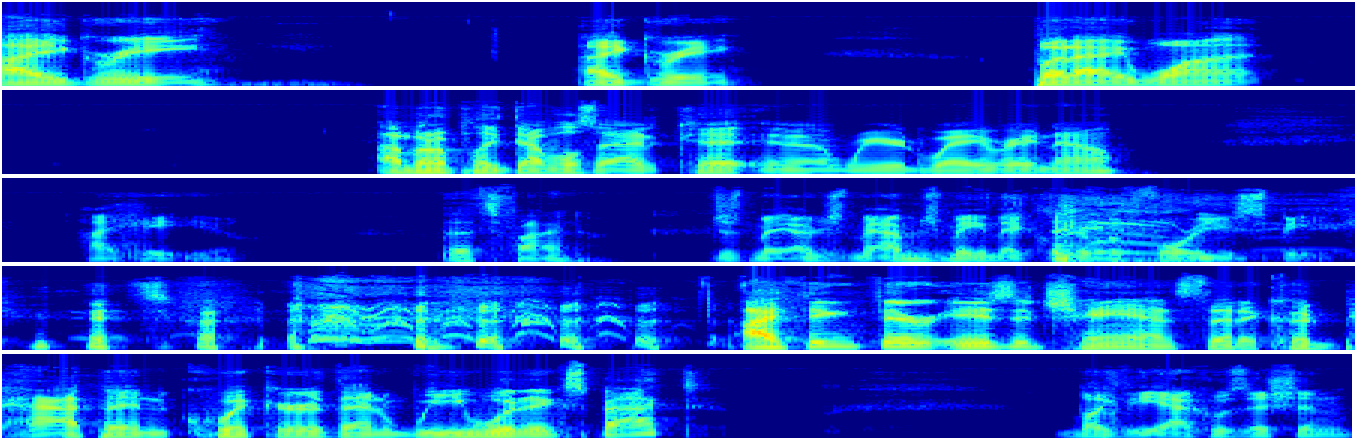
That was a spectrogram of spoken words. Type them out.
I agree. I agree. But I want I'm going to play devil's advocate in a weird way right now. i hate you That's fine. just make, i'm just i'm just making that clear before you speak. I think there is a chance that it could happen quicker than we would expect. like the acquisition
